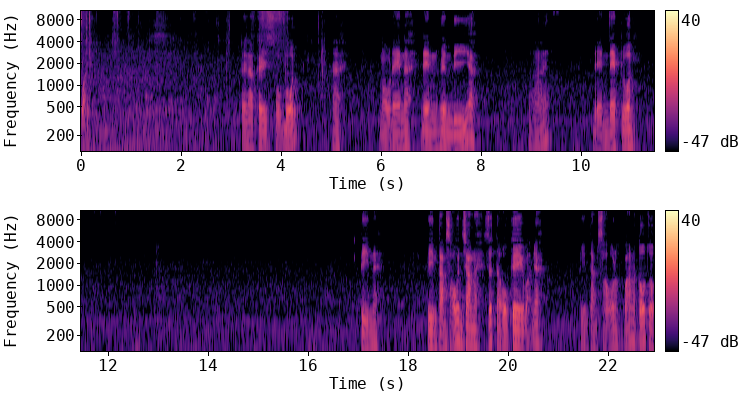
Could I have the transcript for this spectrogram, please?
Quậy. Đây là cây số 4 à, Màu đen này Đèn huyền bí nhá Đấy Đèn đẹp luôn. Pin này Pin 86% này Rất là ok các bạn nhé Pin 86 là quá là tốt rồi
